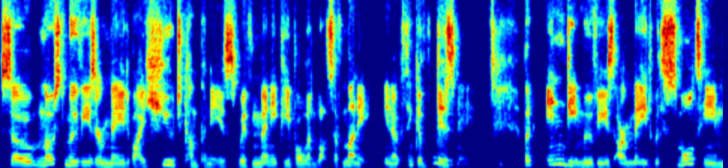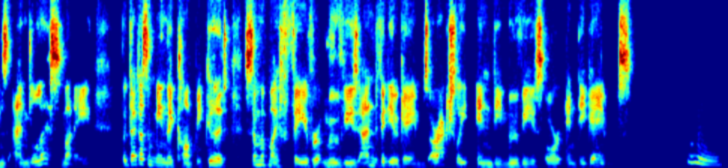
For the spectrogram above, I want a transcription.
So most movies are made by huge companies with many people and lots of money. You know, think of Mm. Disney. But indie movies are made with small teams and less money. But that doesn't mean they can't be good. Some of my favorite movies and video games are actually indie movies or indie games. 嗯，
